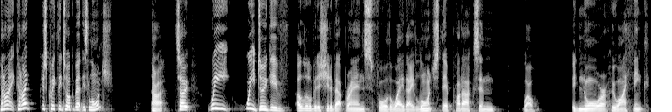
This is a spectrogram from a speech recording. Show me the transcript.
can I can I just quickly talk about this launch? All right, so we we do give a little bit of shit about brands for the way they launch their products and well ignore who I think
